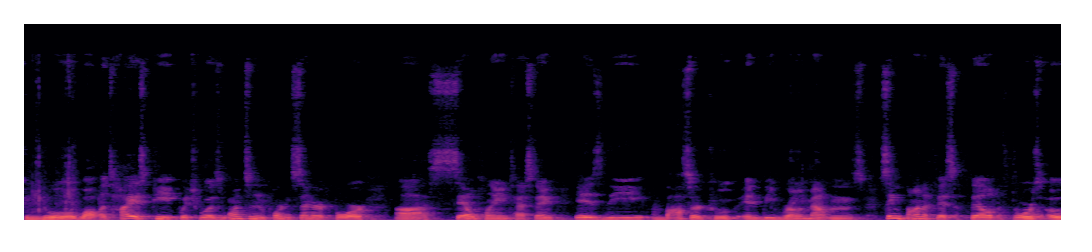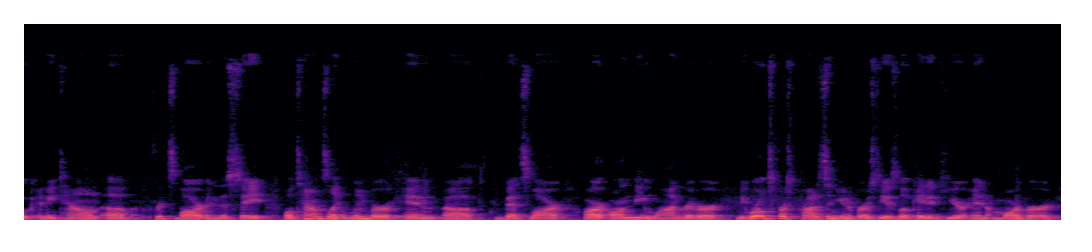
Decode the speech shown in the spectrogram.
Canul, while its highest peak, which was once an important center for uh, sailplane testing is the Wasserkuppe in the Rhön Mountains. St. Boniface felled Thor's Oak in the town of Fritzlar in this state, while towns like Limburg and uh, Wetzlar are on the Lahn River. The world's first Protestant university is located here in Marburg,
